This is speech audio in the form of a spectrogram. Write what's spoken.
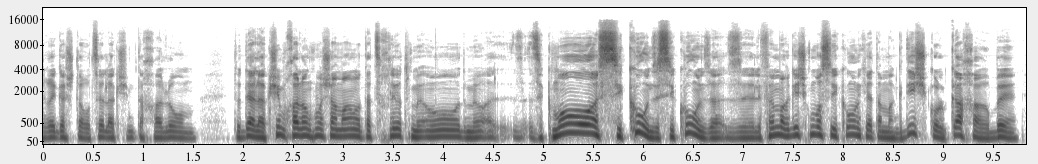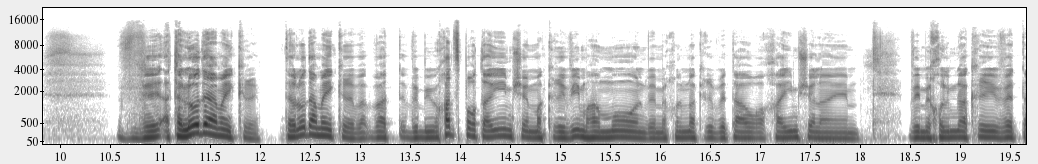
רגע שאתה רוצה להגשים את החלום. אתה יודע, להגשים חלום, כמו שאמרנו, אתה צריך להיות מאוד מאוד... זה, זה כמו סיכון, זה סיכון. זה, זה לפעמים מרגיש כמו סיכון, כי אתה מקדיש כל כך הרבה, ואתה לא יודע מה יקרה. אתה לא יודע מה יקרה, ואת- ובמיוחד ספורטאים שהם מקריבים המון, והם יכולים להקריב את האורח חיים שלהם, והם יכולים להקריב את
